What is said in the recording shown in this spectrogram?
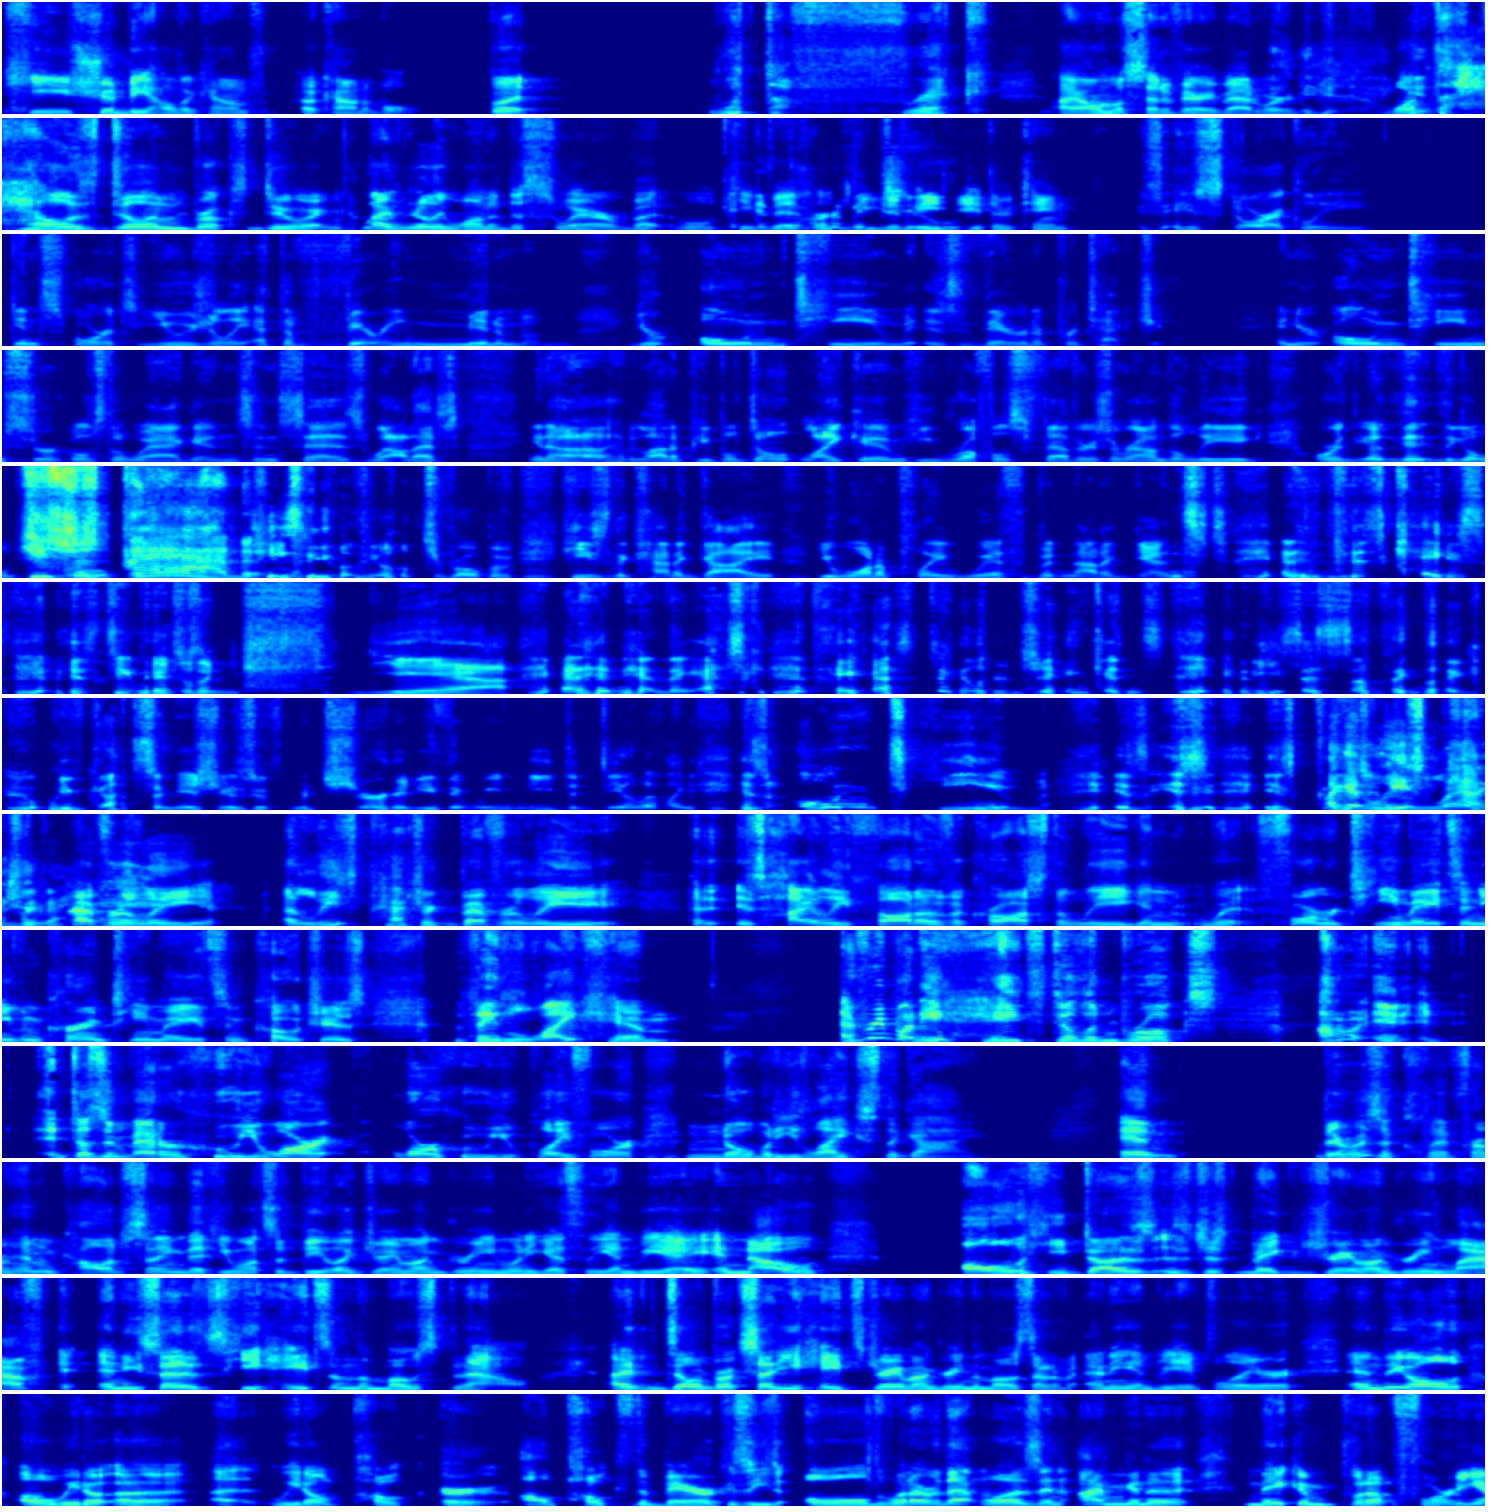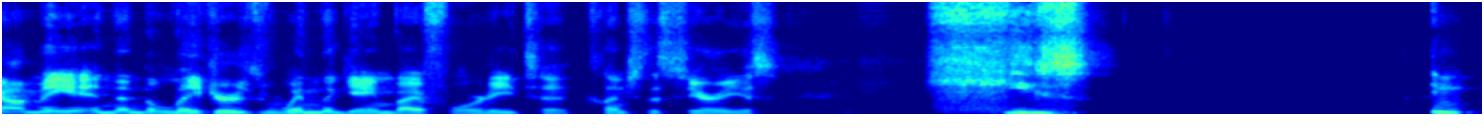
he should be held account accountable. But what the frick? I almost said a very bad word. What the hell is Dillon Brooks doing? I really wanted to swear, but we'll keep it. We'll part of it keep it too- PG thirteen. historically in sports usually at the very minimum your own team is there to protect you and your own team circles the wagons and says well that's you know a lot of people don't like him he ruffles feathers around the league or the, the, the old He's just bad. He's the, the old trope of he's the kind of guy you want to play with but not against. And in this case, his teammates are like, "Yeah," and, then they ask they ask Taylor Jenkins, and he says something like, "We've got some issues with maturity that we need to deal with." Like his own team is is is like at least Patrick Beverley, at least Patrick Beverley is highly thought of across the league and with former teammates and even current teammates and coaches. They like him. Everybody hates Dillon Brooks. I don't. It, it it doesn't matter who you are or who you play for. Nobody likes the guy. And there was a clip from him in college saying that he wants to be like Draymond Green when he gets to the NBA, and now all he does is just make Draymond Green laugh, and he says he hates him the most now. I, Dillon Brooks said he hates Draymond Green the most out of any NBA player, and the old "oh we don't uh, uh we don't poke or I'll poke the bear because he's old," whatever that was, and I'm gonna make him put up 40 on me, and then the Lakers win the game by 40 to clinch the series. He's an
